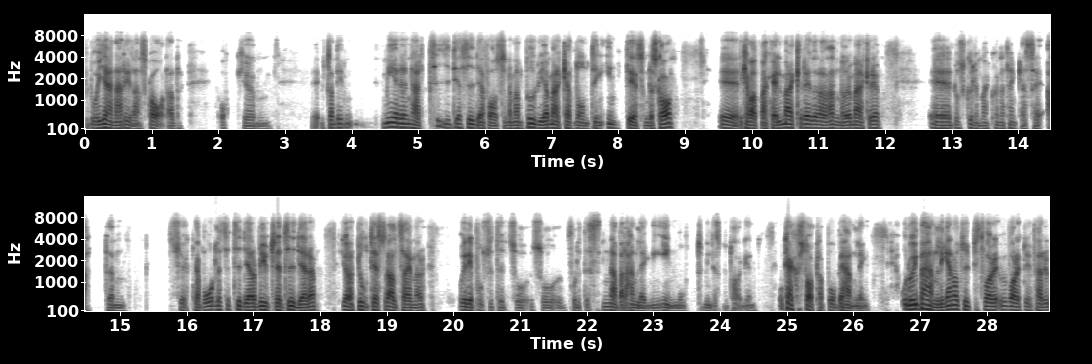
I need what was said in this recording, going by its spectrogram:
För då är hjärnan redan skadad. Och, ehm, utan det är mer i den här tidiga, tidiga fasen när man börjar märka att någonting inte är som det ska. Eh, det kan vara att man själv märker det eller att anhöriga märker det. Eh, då skulle man kunna tänka sig att ehm, söka vård lite tidigare, bli utredd tidigare, göra ett blodtest för Alzheimer och är det positivt så, så få lite snabbare handläggning in mot minnesmottagningen och kanske starta på behandling. Och då är behandlingarna typiskt varit, varit ungefär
